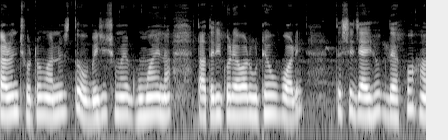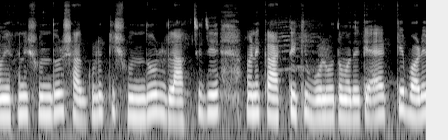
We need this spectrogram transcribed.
কারণ ছোট মানুষ তো, বেশি সময় ঘুমায় না, তাড়াতাড়ি করে আবার উঠেও পড়ে। তো সে যাই হোক, দেখো আমি এখানে সুন্দর শাকগুলো কি সুন্দর লাগছে যে মানে কাটতে কি বলব তোমাদেরকে? একেবারে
